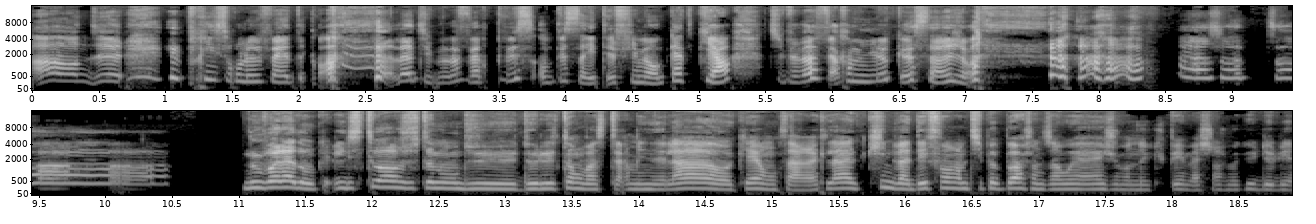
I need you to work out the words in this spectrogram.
oh mon dieu, il est pris sur le fait quoi. là tu peux pas faire plus, en plus ça a été filmé en 4K, tu peux pas faire mieux que ça genre. ah j'adore donc voilà, donc l'histoire justement du, de l'étang va se terminer là, ok, on s'arrête là. Kin va défendre un petit peu Porsche en disant ouais, je vais m'en occuper, machin, je m'occupe de lui.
